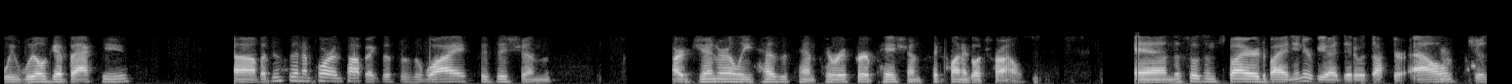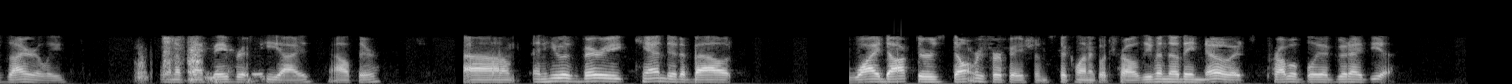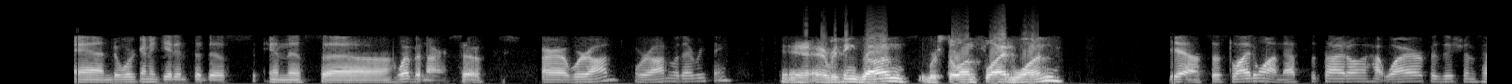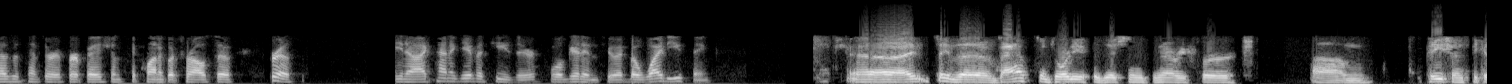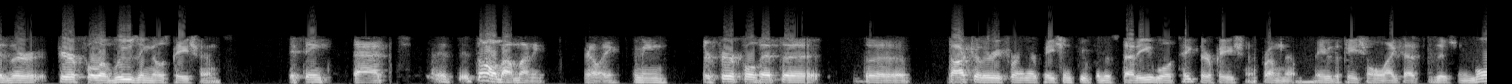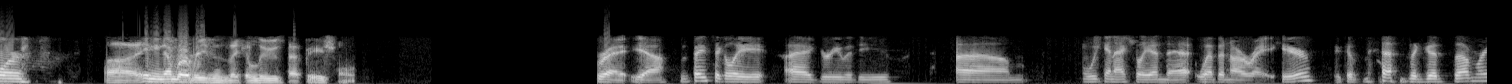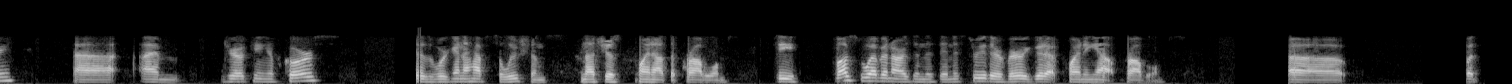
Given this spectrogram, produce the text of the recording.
We will get back to you. Uh, but this is an important topic. This is why physicians are generally hesitant to refer patients to clinical trials. And this was inspired by an interview I did with Dr. Al Jazeera, one of my favorite PIs out there. Um, and he was very candid about why doctors don't refer patients to clinical trials, even though they know it's probably a good idea. And we're going to get into this in this uh, webinar. So uh, we're on. We're on with everything. Yeah, everything's on. We're still on slide one. Yeah, so slide one, that's the title. How, why are physicians hesitant to refer patients to clinical trials? So, Chris, you know, I kind of gave a teaser. We'll get into it, but why do you think? Uh, I'd say the vast majority of physicians do not refer um, patients because they're fearful of losing those patients. They think that it's, it's all about money, really. I mean, they're fearful that the the doctor they're referring their patient to for the study will take their patient from them. Maybe the patient will like that physician more. Uh, any number of reasons they could lose that patient. Right. Yeah. Basically, I agree with you. Um, we can actually end that webinar right here because that's a good summary. Uh, I'm joking, of course, because we're going to have solutions, not just point out the problems. See, most webinars in this industry, they're very good at pointing out problems. Uh, but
